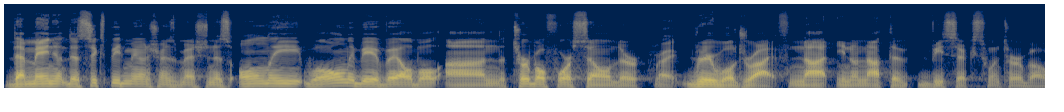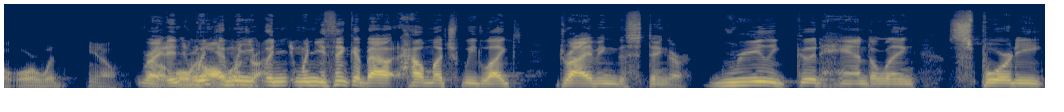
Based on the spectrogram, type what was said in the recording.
the manual, the six-speed manual transmission is only will only be available on the turbo four-cylinder Right. rear-wheel drive, not you know not the V6 twin turbo or with you know Right. uh, And when, and when, you, when, when you think about how much we liked driving the Stinger, really good handling, sporty,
